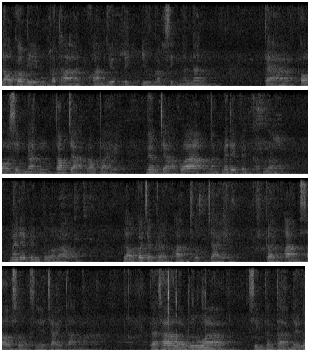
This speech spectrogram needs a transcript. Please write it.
เราก็มีอุปทานความยึดติดอยู่กับสิ่งนั้นๆ แต่พอสิ่งนั้นต้องจากเราไป เนื่องจากว่ามันไม่ได้เป็นของเรา ไม่ได้เป็นตัวเรา เราก็จะเกิดความทุกข์ใจ เกิดความเศร้าโศกเสียใจตามมา แต่ถ้าเรารู้ว่าสิ่งต่างๆในโล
